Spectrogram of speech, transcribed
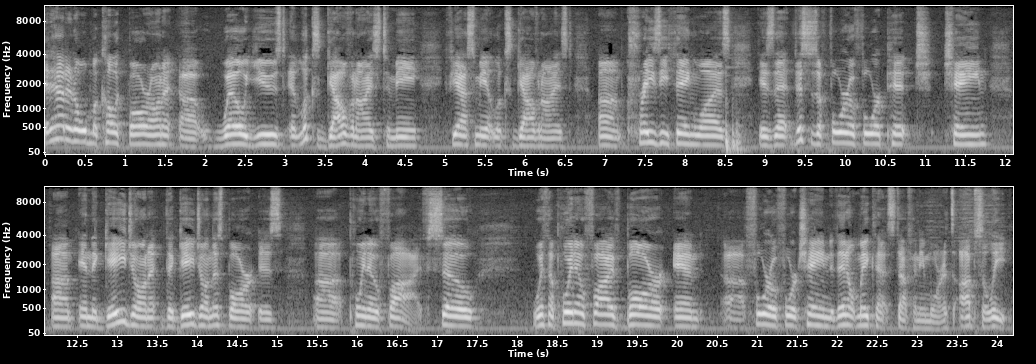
It had an old McCulloch bar on it, uh, well used. It looks galvanized to me. If you ask me, it looks galvanized. Um, crazy thing was, is that this is a 404 pitch chain, um, and the gauge on it, the gauge on this bar is uh, 0.05. So with a 0.05 bar and uh, 404 chain, they don't make that stuff anymore. It's obsolete.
